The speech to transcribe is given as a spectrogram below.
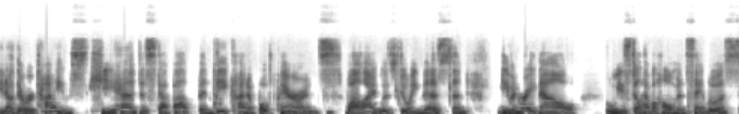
you know, there were times he had to step up and be kind of both parents while I was doing this. And even right now, we still have a home in St. Louis,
